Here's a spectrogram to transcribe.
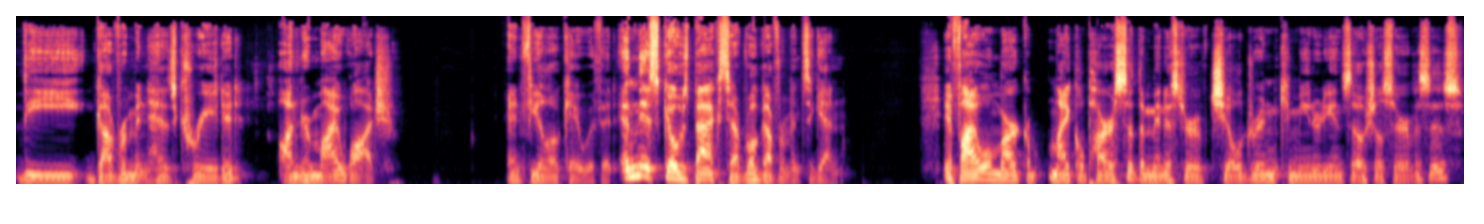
the government has created under my watch and feel okay with it. And this goes back several governments again. If I will mark Michael Parsa, the Minister of Children, Community and Social Services,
